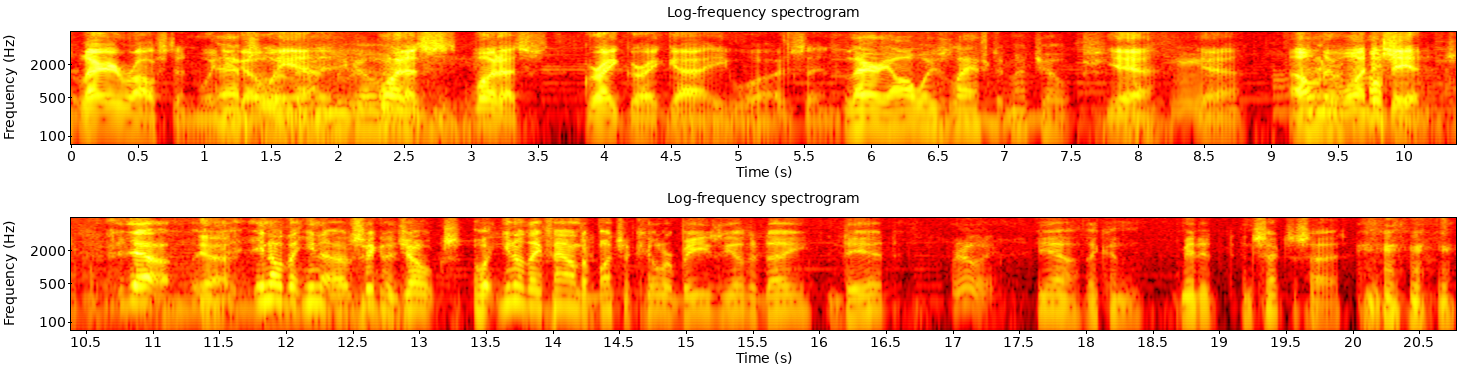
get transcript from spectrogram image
Larry Ralston when you go Absolutely, in. when and you go what a in. s- what a s- great great guy he was, and Larry always laughed at my jokes. yeah yeah. Only one that did. Yeah, Yeah. You know that you know. Speaking of jokes, well, you know they found a bunch of killer bees the other day dead. Really? Yeah, they committed insecticide.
